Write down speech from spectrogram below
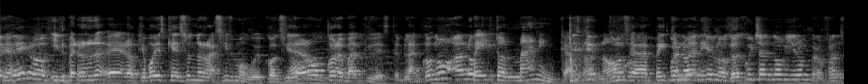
es negros. Y, pero no, eh, lo que voy es que eso no es racismo, güey. Consideraron No. un coreback este, blanco. No, a lo- Peyton Manning, cabrón, Es que ¿no? O sea, Peyton bueno, es Manning. que los los- escuchas no vieron, pero Franz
